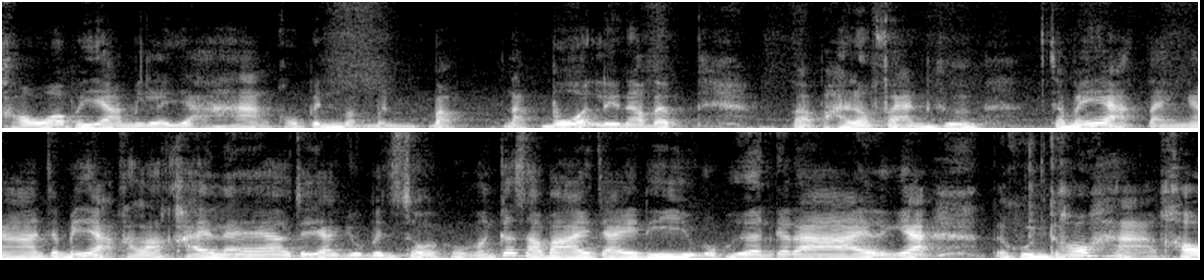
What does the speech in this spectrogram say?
เขาพยายามมีระยะห่างเขาเป็นแบบเหมือนแบบนักบวชเลยนะแบบแบบไฮโลแฟนคือ จะไม่อยากแต่งงานจะไม่อยากรักใครแล้ว จะอยากอยู่เป็นโสดเพราะมันก็สบายใจดีอยู่กับเพื่อนก็ได้อะไรเงี้ย แต่คุณเข้าหาเขา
